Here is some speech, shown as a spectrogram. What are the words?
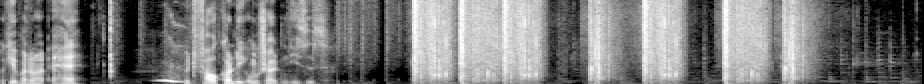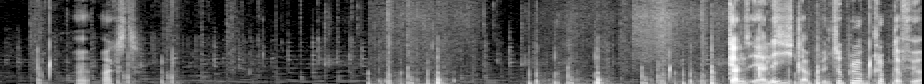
Okay, warte mal. Hä? Mit V konnte ich umschalten, hieß es. Äh, Axt. Ganz ehrlich, ich glaube, ich bin zu bekloppt dafür.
